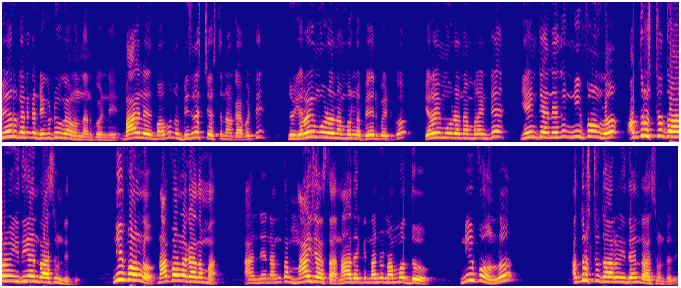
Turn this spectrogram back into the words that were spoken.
పేరు కనుక నెగిటివ్గా ఉందనుకోండి బాగలేదు బాబు నువ్వు బిజినెస్ చేస్తున్నావు కాబట్టి నువ్వు ఇరవై మూడో నెంబర్లో పేరు పెట్టుకో. ఇరవై మూడో నెంబర్ అంటే ఏంటి అనేది నీ ఫోన్లో అదృష్ట ద్వారం ఇది అని రాసి ఉండిద్ది. నీ ఫోన్లో నా ఫోన్లో కాదమ్మా. నేను అంతా మాయ చేస్తాను నా దగ్గర నన్ను నమ్మొద్దు. నీ ఫోన్లో అదృష్ట ద్వారం ఇది అని రాసి ఉంటుంది.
